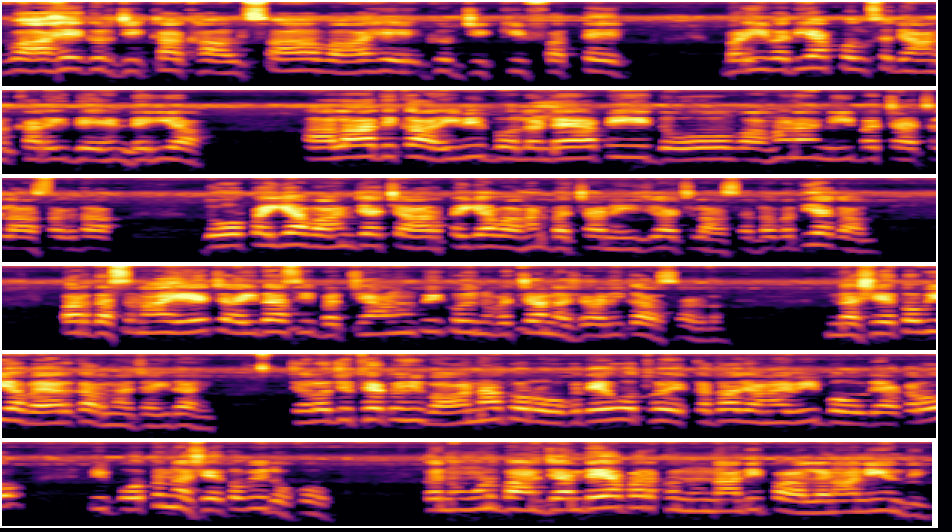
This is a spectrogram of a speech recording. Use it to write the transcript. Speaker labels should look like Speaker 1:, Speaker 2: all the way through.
Speaker 1: ਵਾਹਿਗੁਰੂ ਜੀ ਕਾ ਖਾਲਸਾ, ਵਾਹਿਗੁਰੂ ਜੀ ਕੀ ਫਤਿਹ। ਬੜੀ ਵਧੀਆ ਪੁਲਿਸ ਜਾਣਕਾਰੀ ਦੇਣ ਡਈ ਆ। ਆਲਾ ਅਧਿਕਾਰੀ ਵੀ ਬੋਲਣ ਡਿਆ ਵੀ ਦੋ ਵਾਹਨ ਨਹੀਂ ਬੱਚਾ ਚਲਾ ਸਕਦਾ। ਦੋ ਪਹੀਆ ਵਾਹਨ ਜਾਂ ਚਾਰ ਪਹੀਆ ਵਾਹਨ ਬੱਚਾ ਨਹੀਂ ਜਾ ਚਲਾ ਸਕਦਾ। ਵਧੀਆ ਗੱਲ। ਪਰ ਦੱਸਣਾ ਇਹ ਚਾਹੀਦਾ ਸੀ ਬੱਚਿਆਂ ਨੂੰ ਵੀ ਕੋਈ ਨ- ਬੱਚਾ ਨਸ਼ਾ ਨਹੀਂ ਕਰ ਸਕਦਾ। ਨਸ਼ੇ ਤੋਂ ਵੀ ਅਵੇਅਰ ਕਰਨਾ ਚਾਹੀਦਾ ਹੈ ਚਲੋ ਜਿੱਥੇ ਤੁਸੀਂ ਵਾਹਨਾਂ ਤੋਂ ਰੋਕਦੇ ਹੋ, ਉੱਥੋਂ ਇੱਕ ਅੱਧਾ ਜਾਣਾ ਇਹ ਵੀ ਬੋਲ ਦਿਆ ਕਰੋ ਵੀ ਪੁੱਤ ਨਸ਼ੇ ਤੋਂ ਵੀ ਰੋਕੋ। ਕਾਨੂੰਨ ਬਣ ਜਾਂਦੇ ਆ, ਪਰ ਕਾਨੂੰਨਾਂ ਦੀ ਪਾਲਣਾ ਨਹੀਂ ਹੁੰਦੀ।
